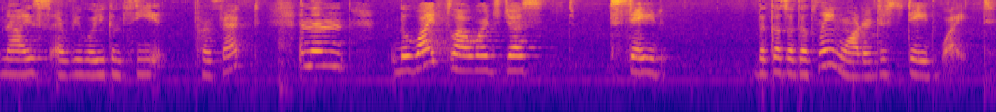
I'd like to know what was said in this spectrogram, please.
nice everywhere, you can see it perfect. And then the white flowers just stayed, because of the plain water, just stayed white.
